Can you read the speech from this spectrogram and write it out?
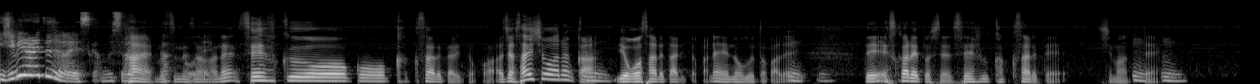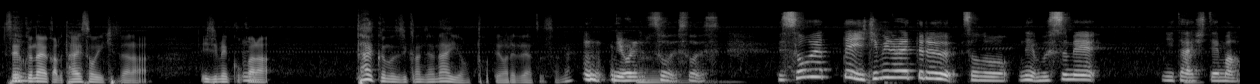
いじめられてるじゃないですか娘はい娘さんがね。制服をこう隠されたりとか。あじゃあ最初はなんか汚されたりとかね絵の具とかで、うんでエスカレートして制服隠されてしまって、うんうん。制服ないから体操着着てたらいじめっ子から、体育の時間じゃないよとかって言われるやつですよね。うん、言われる、うん。そうです、そうです。でそうやっていじめられてる、そのね、娘に対して、まあ、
